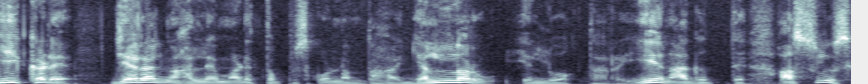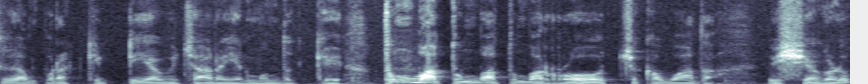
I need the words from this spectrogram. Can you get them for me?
ಈ ಕಡೆ ಜಯರಾಜ್ನ ಹಲ್ಲೆ ಮಾಡಿ ತಪ್ಪಿಸ್ಕೊಂಡಂತಹ ಎಲ್ಲರೂ ಎಲ್ಲಿ ಹೋಗ್ತಾರೆ? ಏನಾಗುತ್ತೆ? ಅಸಲು ಶ್ರೀರಾಮ್ಪುರ ಕಿಟ್ಟಿಯ ವಿಚಾರ ಏನು ಮುಂದಕ್ಕೆ? ತುಂಬ ತುಂಬ ತುಂಬ ರೋಚಕವಾದ ವಿಷಯಗಳು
